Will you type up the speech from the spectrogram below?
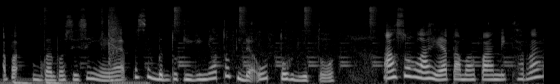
apa bukan posisinya ya apa bentuk giginya tuh tidak utuh gitu. Langsung lah ya tambah panik karena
